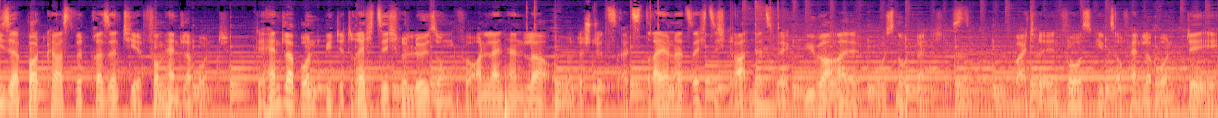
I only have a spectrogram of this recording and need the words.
Dieser Podcast wird präsentiert vom Händlerbund. Der Händlerbund bietet rechtssichere Lösungen für Online-Händler und unterstützt als 360-Grad-Netzwerk überall, wo es notwendig ist. Weitere Infos gibt's auf händlerbund.de.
